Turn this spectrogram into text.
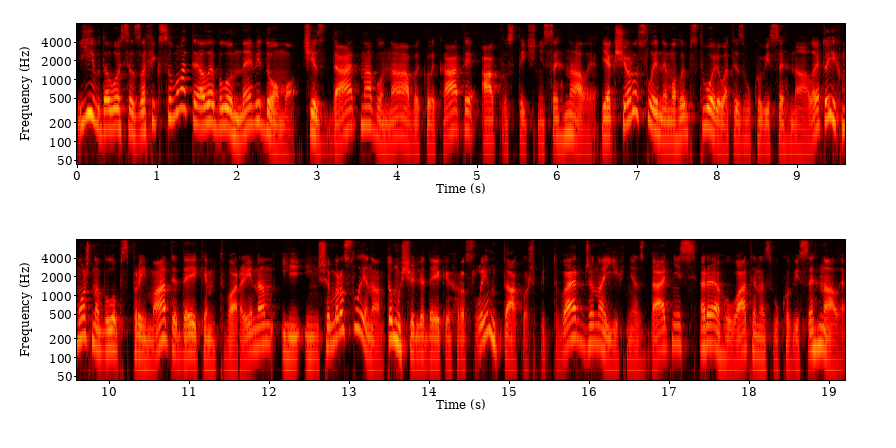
Їй вдалося зафіксувати, але було невідомо, чи здатна вона викликати акустичні сигнали. Якщо рослини могли б створювати звукові сигнали, то їх можна було б сприймати деяким тваринам і іншим рослинам, тому що для деяких рослин також підтверджена їх їхня здатність реагувати на звукові сигнали.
